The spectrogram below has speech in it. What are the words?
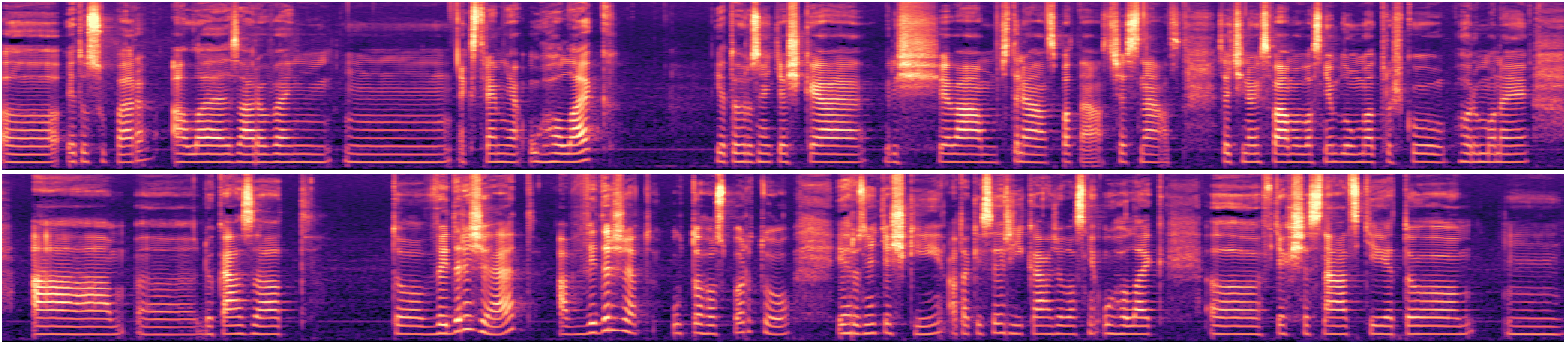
Uh, je to super, ale zároveň um, extrémně uholek, je to hrozně těžké, když je vám 14, 15, 16, začínají s vámi vlastně bloumat trošku hormony a uh, dokázat to vydržet a vydržet u toho sportu je hrozně těžký a taky se říká, že vlastně u holek uh, v těch 16 je to um,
